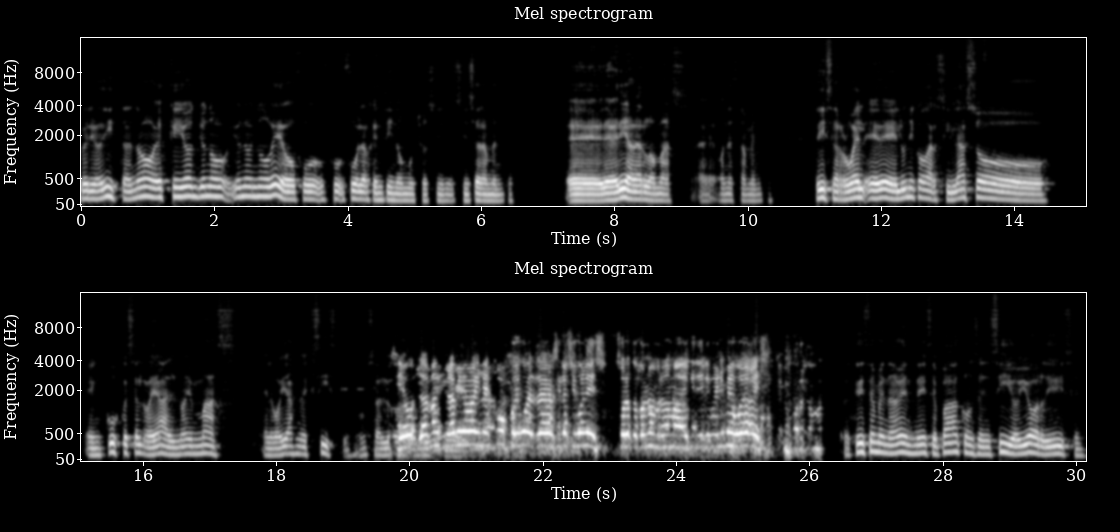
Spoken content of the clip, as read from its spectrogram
periodista. No, es que yo, yo no, yo no, no veo fútbol argentino mucho, sin- sinceramente. Eh, debería verlo más, eh, honestamente. Dice Ruel Ede, el único Garcilaso en Cusco es el Real, no hay más. El Goiás no existe. Un saludo. Sí, la, ma- la misma vaina es Cusco, igual, Real Garcilaso igual es, solo que con nombre nomás, el, el, el, el, hueá es. Cristian Benavente dice, paga con sencillo, Jordi, dice.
